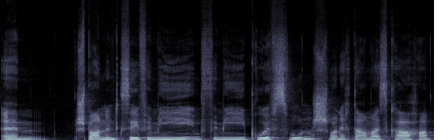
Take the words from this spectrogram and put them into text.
ähm, spannend für, mich, für meinen Berufswunsch, den ich damals hatte.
